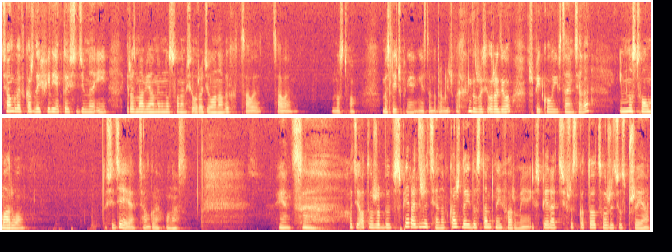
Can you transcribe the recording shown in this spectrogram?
ciągle w każdej chwili, jak tutaj siedzimy i, i rozmawiamy, mnóstwo nam się urodziło nowych, całe, całe mnóstwo. Bez liczb, nie, nie jestem dobra w liczbach, dużo się urodziło w szpiku i w całym ciele i mnóstwo umarło. To się dzieje ciągle u nas. Więc e, chodzi o to, żeby wspierać życie no, w każdej dostępnej formie i wspierać wszystko to, co życiu sprzyja.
